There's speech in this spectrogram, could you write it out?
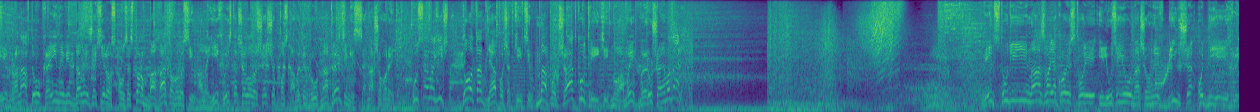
Ігронавти України віддали за Heroes of the Storm багато голосів, але їх вистачило лише щоб поставити гру на третє місце нашого рейтингу. Усе логічно. Дота для початківців. На початку трійки. Ну а ми, ми рушаємо далі. Від студії, назва якої створює ілюзію, наче у них більше однієї гри.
